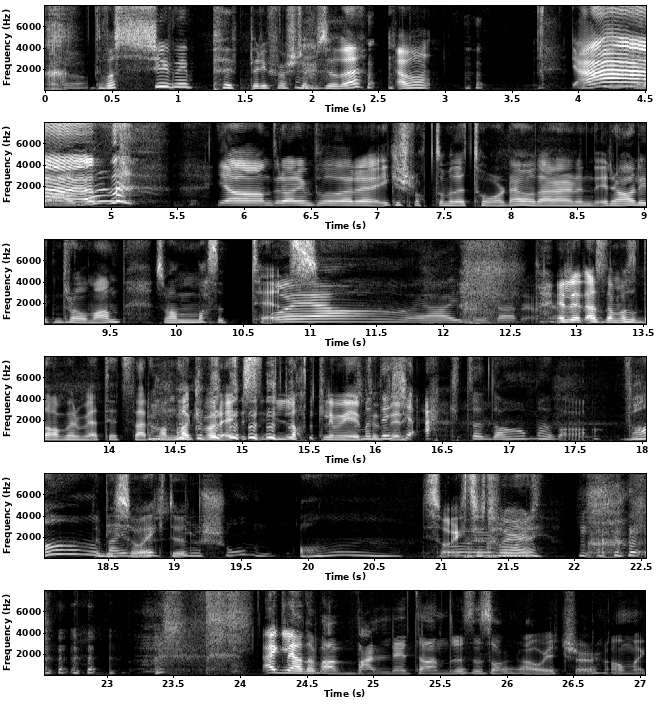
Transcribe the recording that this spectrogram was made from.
Så. Det var sykt mye pupper i første episode. Jeg var Yes! Ja, han drar inn på det der, ikke slottet med det tårnet, og der er det en rar liten trollmann som har masse tets. Oh, ja. ja, inni der, ja. Eller altså, det er masse damer med tits der. Han har ikke bare latterlig mye Men det er ikke ekte dame, da. Hva? De så ekte ut. De så ekte ut for meg. Jeg gleder meg veldig til andre sesong av Witcher. Oh my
